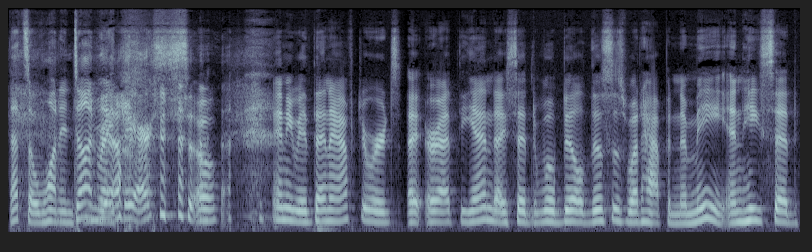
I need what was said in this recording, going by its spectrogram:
That's a one and done Yeah. right there. so, anyway, then afterwards, uh, or at the end, I said, Well, Bill, this is what happened to me. And he said,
